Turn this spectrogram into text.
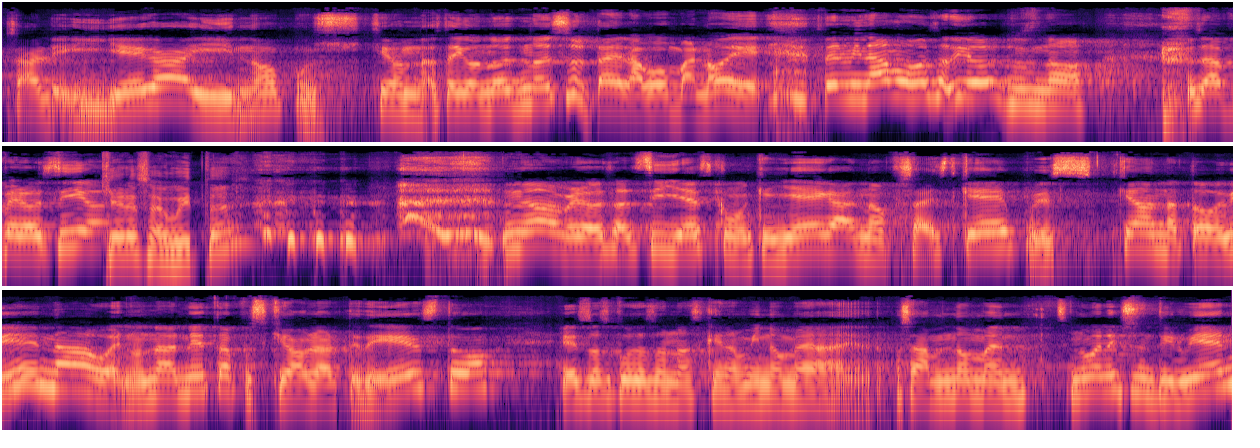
sale y llega y no, pues, ¿qué onda? Te digo, no, no es soltar de la bomba, ¿no? De terminamos, adiós, pues no. O sea, pero sí. ¿Quieres agüita? no, pero o sea, sí ya es como que llega, no, pues sabes qué, pues, ¿qué onda? ¿Todo bien? Ah, bueno, la neta, pues quiero hablarte de esto. Esas cosas son las que a mí no me, o sea, no me, no me han hecho sentir bien,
